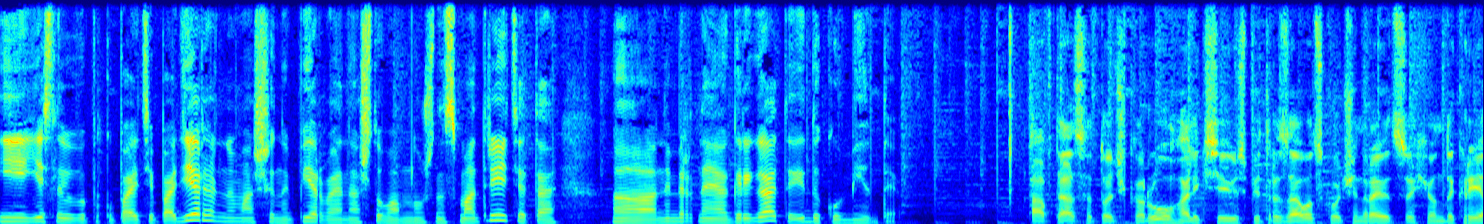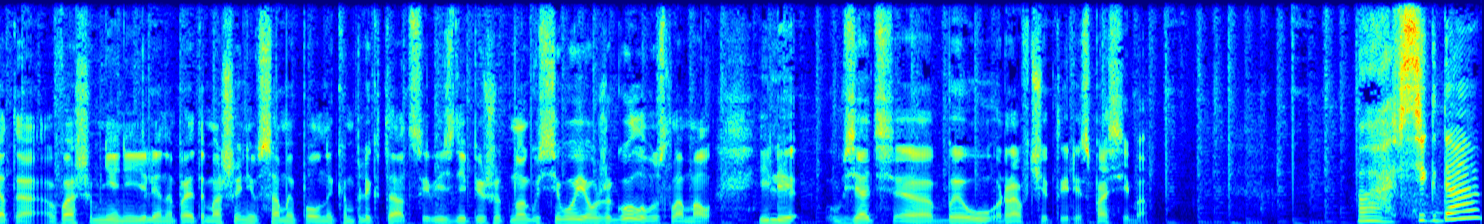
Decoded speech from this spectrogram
И если вы покупаете подержанную машину, первое, на что вам нужно смотреть, это э, номерные агрегаты и документы автоаса.ру. Алексею из Петрозаводска очень нравится Hyundai Creta. Ваше мнение, Елена, по этой машине в самой полной комплектации? Везде пишут много всего, я уже голову сломал. Или взять э, БУ RAV4? Спасибо. А, всегда,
